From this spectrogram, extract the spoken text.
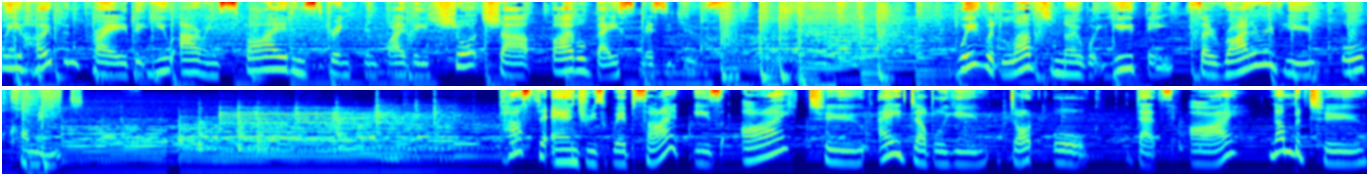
We hope and pray that you are inspired and strengthened by these short, sharp, Bible based messages. We would love to know what you think, so write a review or comment. Pastor Andrew's website is i2aw.org. That's i number 2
